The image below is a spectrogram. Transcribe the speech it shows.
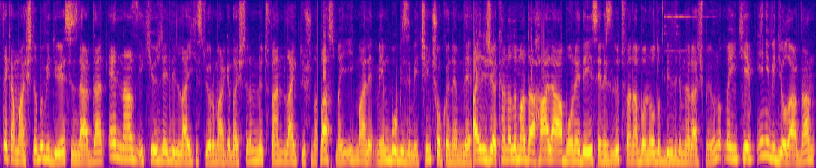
destek amaçlı bu videoya sizlerden en az 250 like istiyorum arkadaşlarım. Lütfen like tuşuna basmayı ihmal etmeyin. Bu bizim için çok önemli. Ayrıca kanalıma da hala abone değilseniz lütfen abone olup bildirimleri açmayı unutmayın ki yeni videolardan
